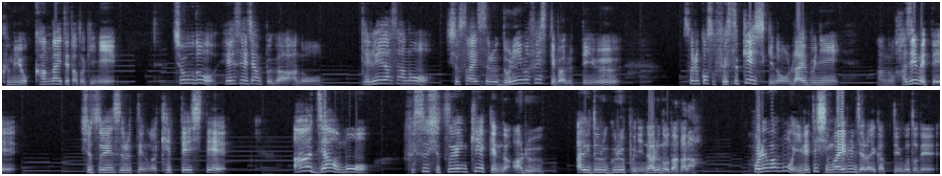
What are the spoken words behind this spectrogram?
組を考えてた時に、ちょうど平成ジャンプがあの、テレ朝の主催するドリームフェスティバルっていう、それこそフェス形式のライブに、あの、初めて出演するっていうのが決定して、ああ、じゃあもう、フェス出演経験のあるアイドルグループになるのだから、これはもう入れてしまえるんじゃないかっていうことで、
